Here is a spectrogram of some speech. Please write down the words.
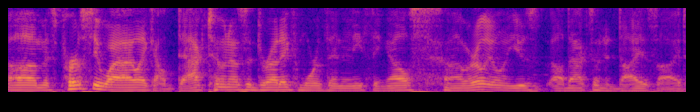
Um, it's personally why I like aldactone as a diuretic more than anything else. Uh, I really only use aldactone and Dyazide.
